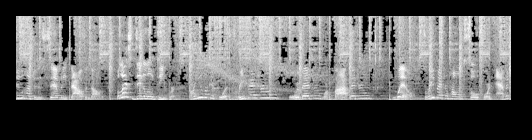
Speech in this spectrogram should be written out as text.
$270,000. But let's dig a little deeper. Are you looking for a three bedroom, four bedroom, or five bedroom? Well, three bedroom homes sold for an average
